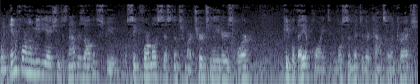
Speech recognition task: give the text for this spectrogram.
When informal mediation does not resolve a dispute, we'll seek formal assistance from our church leaders or people they appoint, and we'll submit to their counsel and correction.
